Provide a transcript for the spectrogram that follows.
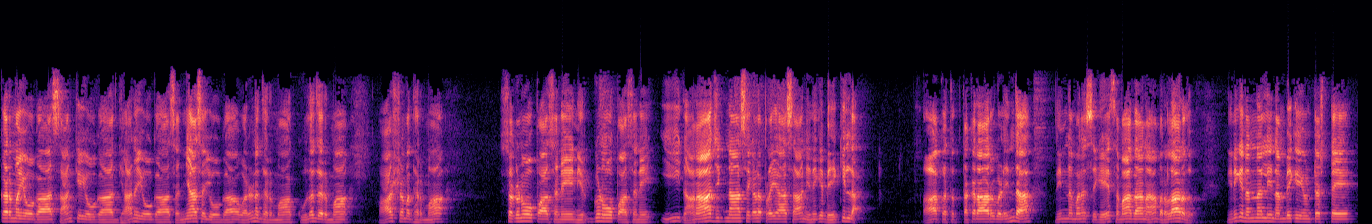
ಕರ್ಮಯೋಗ, ಸಾಂಖ್ಯಯೋಗ, ಧ್ಯಾನಯೋಗ, ಸನ್ಯಾಸಯೋಗ, ವರ್ಣಧರ್ಮ, ಕುಲಧರ್ಮ, ಆಶ್ರಮಧರ್ಮ, ಸಗುಣೋಪಾಸನೆ, ನಿರ್ಗುಣೋಪಾಸನೆ, ಈ ನಾನಾ ಜಿಜ್ಞಾಸೆಗಳ ಪ್ರಯಾಸ ನಿನಗೆ ಬೇಕಿಲ್ಲ. ಆ ಕತ ತಕರಾರುಗಳಿಂದ ನಿನ್ನ ಮನಸ್ಸಿಗೆ ಸಮಾಧಾನ ಬರಲಾರದು. ನಿನಗೆ ನನ್ನಲ್ಲಿ ನಂಬಿಕೆಯುಂಟಷ್ಟೇ.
